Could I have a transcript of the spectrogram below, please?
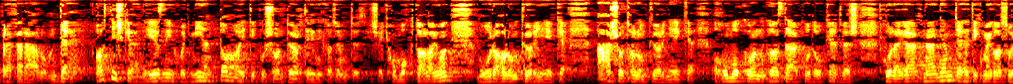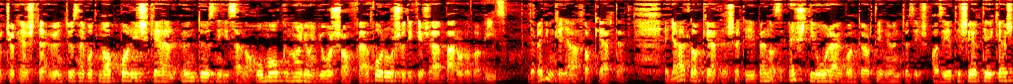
preferálom, de azt is kell nézni, hogy milyen talajtípuson történik az öntözés. Egy homoktalajon, mórahalom környéke, ásodhalom környéke, a homokon gazdálkodó kedves kollégáknál nem tehetik meg azt, hogy csak este öntöznek, ott nappal is kell öntözni, hiszen a homok nagyon gyorsan felforrósodik és elpárolog a víz. De vegyünk egy átlagkertet. Egy átlagkert esetében az esti órákban történő öntözés azért is értékes,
